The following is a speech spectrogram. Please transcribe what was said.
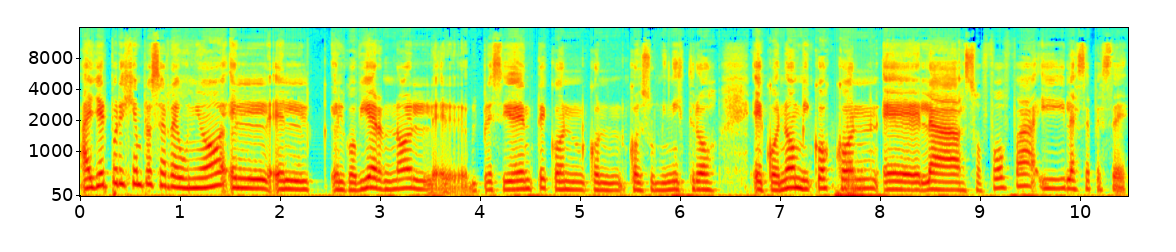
Ayer, por ejemplo, se reunió el, el- gobierno, el, el presidente con, con- con sus ministros económicos, con eh, la SOFOFA y la CPC.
